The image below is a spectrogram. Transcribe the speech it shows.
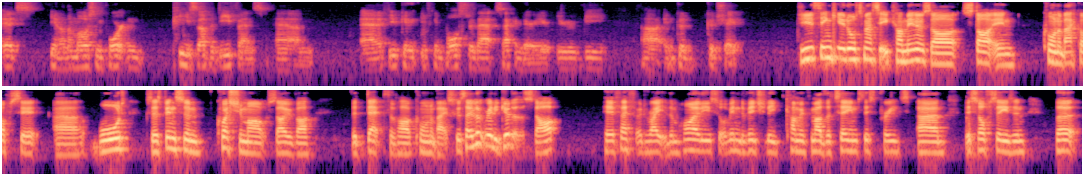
it's you know the most important piece of the defense. Um, and if you can if you can bolster that secondary, you would be uh, in good good shape. Do you think he'd automatically come in as our starting cornerback opposite uh, Ward? Because there's been some question marks over the depth of our cornerbacks because they look really good at the start. PFF had rated them highly, sort of individually coming from other teams this pre um, this off season, but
